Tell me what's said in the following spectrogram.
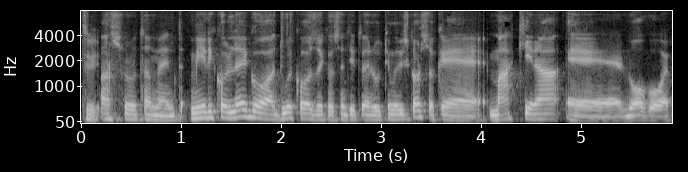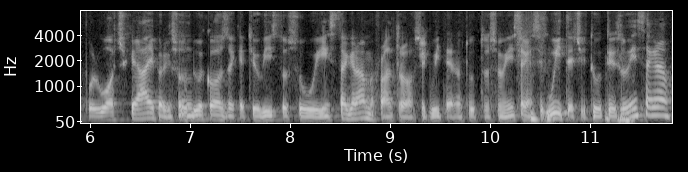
Sì. Assolutamente. Mi ricollego a due cose che ho sentito nell'ultimo discorso, che è macchina e il nuovo Apple Watch che hai, perché sono due cose che ti ho visto su Instagram, fra l'altro seguitelo tutto su Instagram, seguiteci tutti su Instagram.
